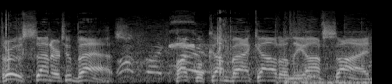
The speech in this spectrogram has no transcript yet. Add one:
Through center to Bass. Puck will come back out on the offside.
